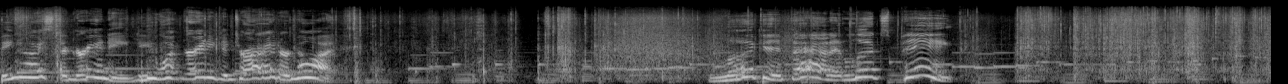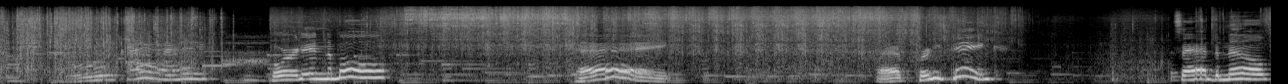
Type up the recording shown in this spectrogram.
Be nice to Granny. Do you want Granny to try it or not? Look at that, it looks pink. Okay, pour it in the bowl. Hey, that's pretty pink. Let's add the milk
